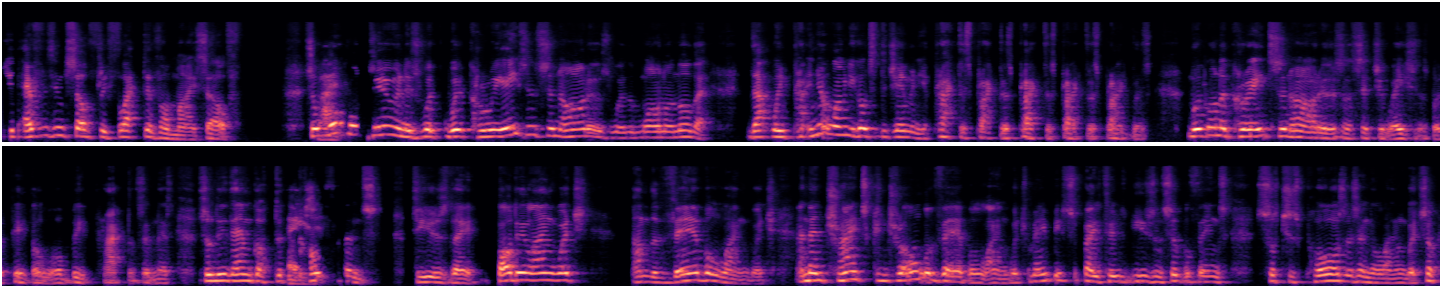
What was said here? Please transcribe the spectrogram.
is everything self-reflective on myself. So right. what we're doing is we're, we're creating scenarios with one another that we, you know, when you go to the gym and you practice, practice, practice, practice, practice, we're going to create scenarios and situations where people will be practicing this. So they then got the Amazing. confidence to use their body language, and the verbal language, and then trying to control the verbal language, maybe by through using simple things such as pauses in the language. So,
